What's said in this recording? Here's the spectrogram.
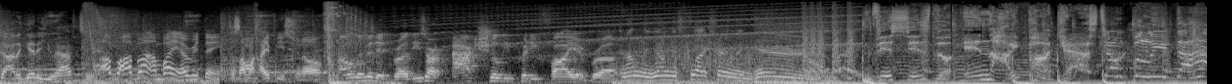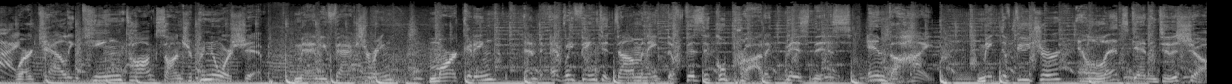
gotta get it. You have to. I'll, I'll buy, I'm buying everything because I'm a hype beast, you know. How limited, bro? These are actually pretty fire, bro. And I'm the youngest flexer in the game. This is the End Hype Podcast. Don't believe the hype. Where Callie King talks entrepreneurship, manufacturing, marketing, and everything to dominate the physical product business. In the hype. Make the future, and let's get into the show.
